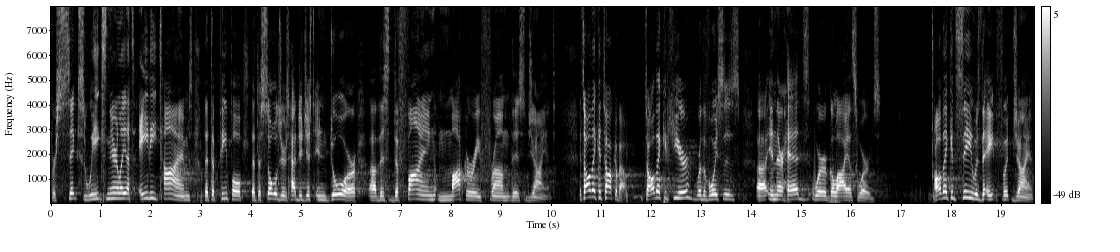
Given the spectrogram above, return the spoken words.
for six weeks nearly? That's 80 times that the people, that the soldiers had to just endure uh, this defying mockery from this giant. It's all they could talk about, it's all they could hear were the voices uh, in their heads were Goliath's words. All they could see was the eight foot giant.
